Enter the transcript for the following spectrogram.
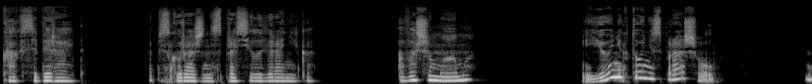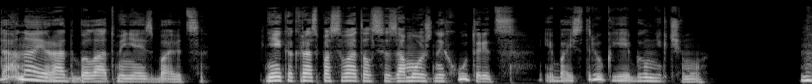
«Как забирает?» — обескураженно спросила Вероника. «А ваша мама?» Ее никто не спрашивал. Да она и рада была от меня избавиться. К ней как раз посватался заможный хуторец, и байстрюк ей был ни к чему. «Но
